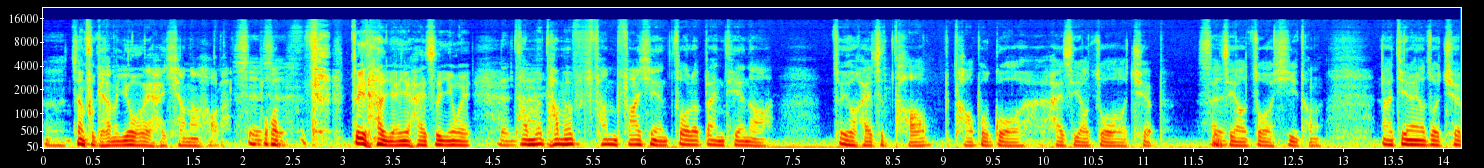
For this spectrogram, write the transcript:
呃，政府给他们优惠还相当好了，是，是。不 过最大的原因还是因为他们他们他们发现做了半天呢、啊，最后还是逃逃不过，还是要做 chip，还是要做系统。那既然要做 chip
